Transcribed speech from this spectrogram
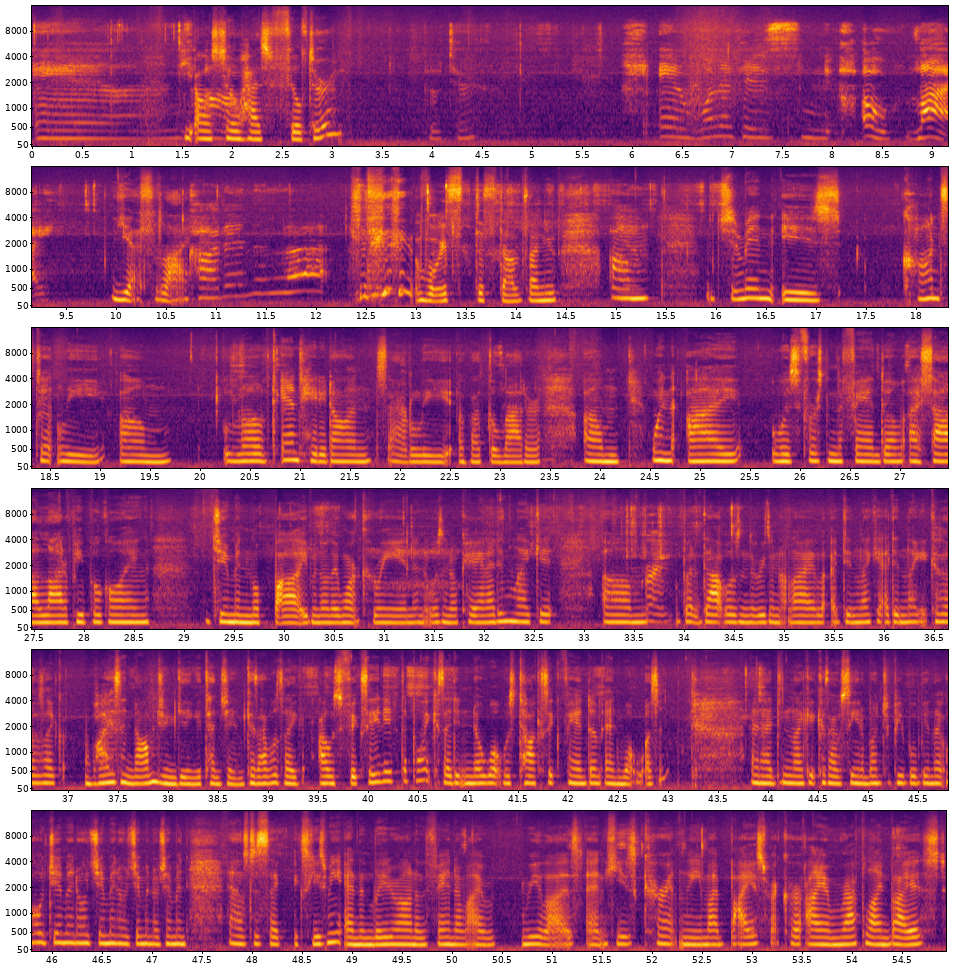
And He also um, has Filter. filter. And one of his new, oh lie Yes, lie. caught in a lie. Voice just stops on you. Um, Jimin is constantly um loved and hated on. Sadly, about the latter. Um, when I was first in the fandom, I saw a lot of people going Jimin Oppa, even though they weren't Korean, and it wasn't okay, and I didn't like it. Um, Right. But that wasn't the reason why I didn't like it. I didn't like it because I was like, why isn't Namjoon getting attention? Because I was like, I was fixated at the point because I didn't know what was toxic fandom and what wasn't. And I didn't like it because I was seeing a bunch of people being like, oh, Jimin, oh, Jimin, oh, Jimin, oh, Jimin. And I was just like, excuse me? And then later on in the fandom, I realized, and he's currently my bias wrecker. I am rapline biased,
